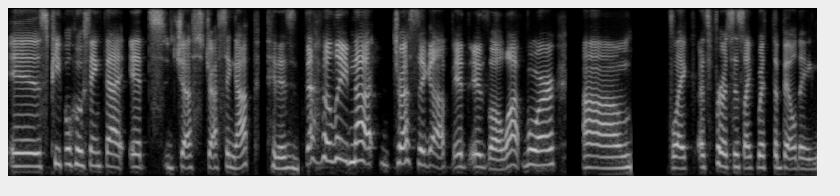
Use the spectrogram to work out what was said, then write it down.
is people who think that it's just dressing up. It is definitely not dressing up. It is a lot more. Um, like as first as like with the building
